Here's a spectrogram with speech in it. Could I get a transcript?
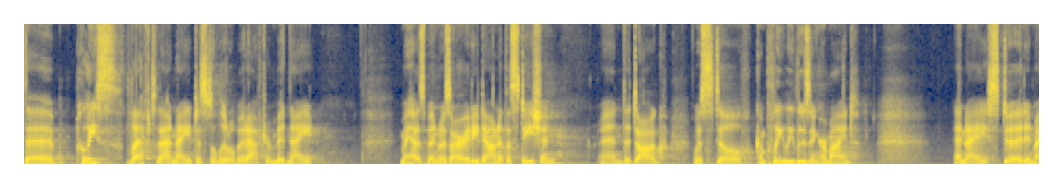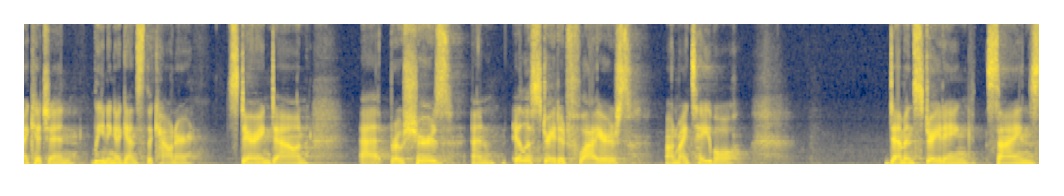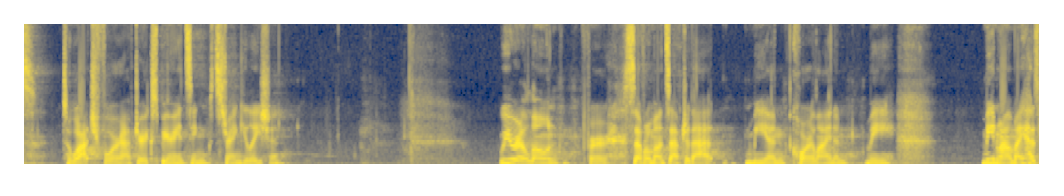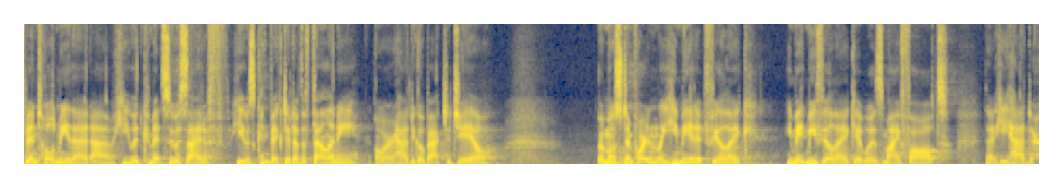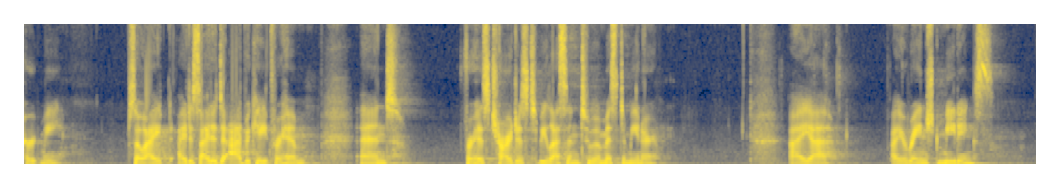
The police left that night just a little bit after midnight my husband was already down at the station, and the dog was still completely losing her mind. And I stood in my kitchen, leaning against the counter, staring down at brochures and illustrated flyers on my table, demonstrating signs to watch for after experiencing strangulation. We were alone for several months after that, me and Coraline and me. Meanwhile, my husband told me that uh, he would commit suicide if he was convicted of the felony or had to go back to jail. But most importantly, he made it feel like he made me feel like it was my fault that he had to hurt me. So I, I decided to advocate for him and for his charges to be lessened to a misdemeanor. I, uh, I arranged meetings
